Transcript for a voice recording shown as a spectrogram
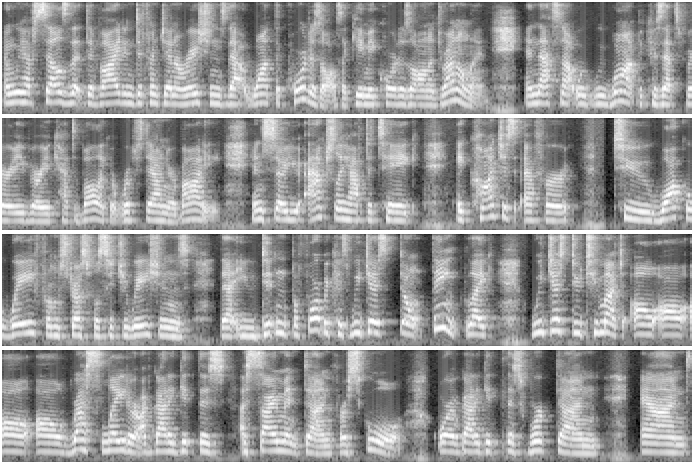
and we have cells that divide in different generations that want the cortisols like give me cortisol and adrenaline. And that's not what we want because that's very very catabolic. It rips down your body. And so you actually have to take a conscious effort to walk away from stressful situations that you didn't before because we just don't think like we just do too much. Oh, I'll, I'll, I'll rest later. I've got to get this assignment done for school or I've got to get this work done. And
